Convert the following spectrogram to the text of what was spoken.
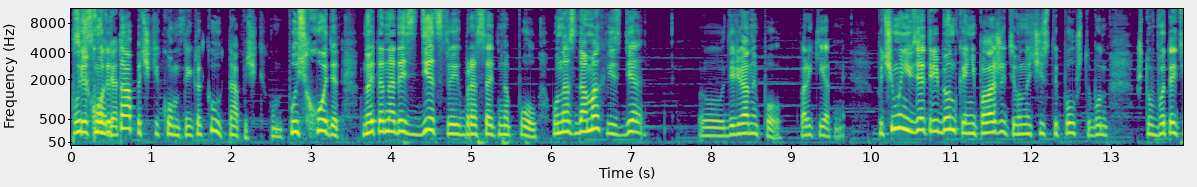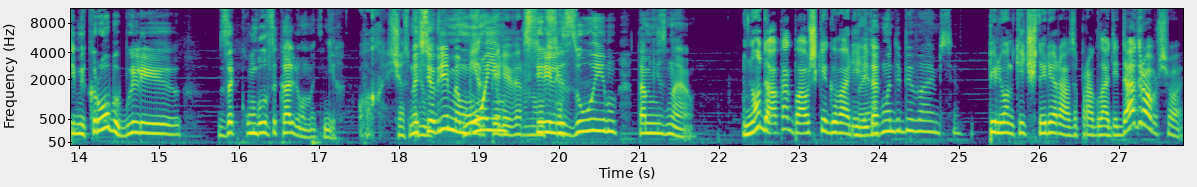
Пусть Все смотрят ходят. тапочки комнатные. Какую тапочки комнатные? Пусть ходят, но это надо с детства их бросать на пол. У нас в домах везде э, деревянный пол, паркетный. Почему не взять ребенка и не положить его на чистый пол, чтобы он, чтобы вот эти микробы были, он был закален от них? Ох, сейчас Мы все время моем, перевернулся. стерилизуем, там не знаю. Ну да, как бабушки Ну говорили. и так мы добиваемся. Пеленки четыре раза прогладить. Да, Дробышева?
